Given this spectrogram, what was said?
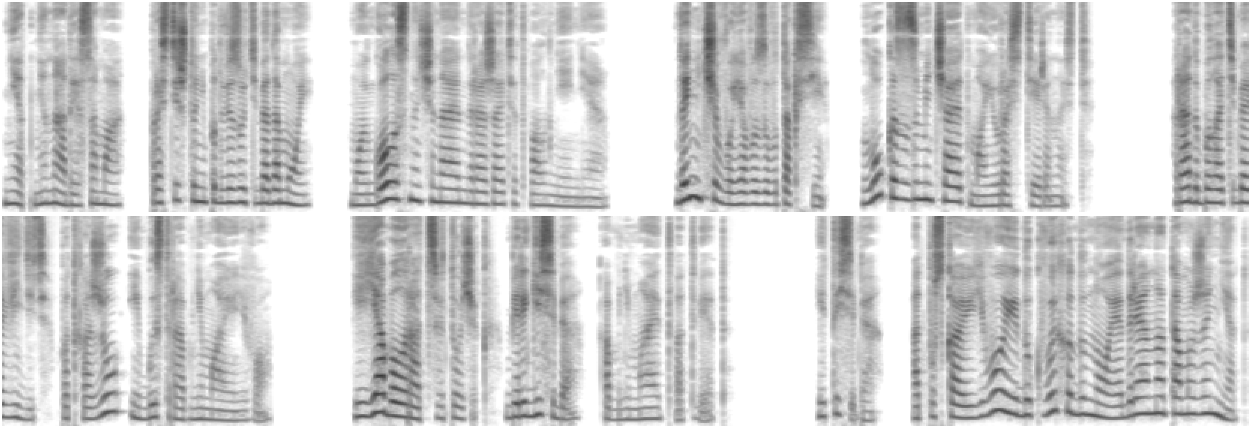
«Нет, не надо, я сама. Прости, что не подвезу тебя домой». Мой голос начинает дрожать от волнения. Да ничего, я вызову такси. Лукас замечает мою растерянность. Рада была тебя видеть. Подхожу и быстро обнимаю его. И я был рад, цветочек. Береги себя. Обнимает в ответ. И ты себя. Отпускаю его и иду к выходу, но Эдриана там уже нет.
